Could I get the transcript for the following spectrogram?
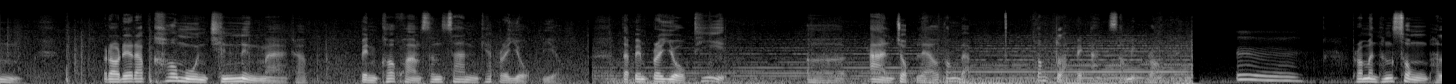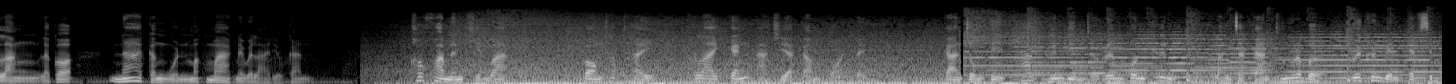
อืมเราได้รับข้อมูลชิ้นหนึ่งมาครับ เป็นข้อความสั้นๆ แค่ประโยคเดียว แต่เป็นประโยคที่เอ่ออ่านจบแล้วต้องแบบต้องกลับไปอ่านซ้ำอีกรอบเลยอืมเพราะมันทั้งทรงพลังแล้วก็น่ากังวลมากๆในเวลาเดียวกัน ข้อความนั้นเขียนว่า กองทัพไทยทลายแก๊งอาชญากรรมปล่อยไป การโจมตีภาคพื้นดินจะเริ่มต้นขึ้น หลังจากการทิ้งระเบิดด้วยเครื่องบิน F-16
